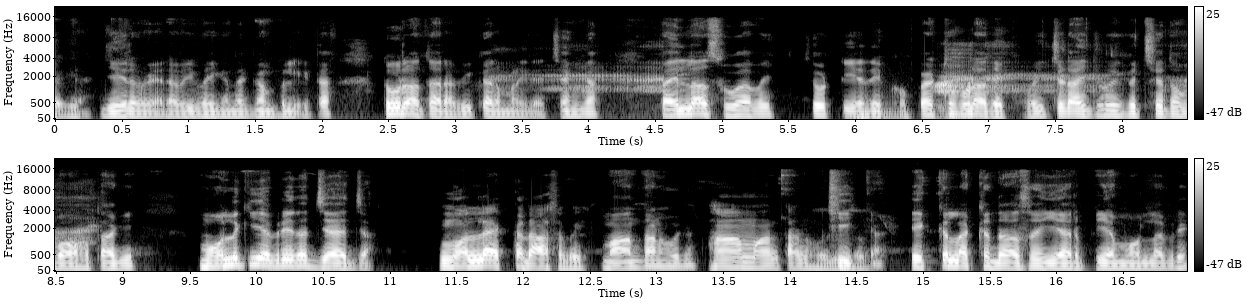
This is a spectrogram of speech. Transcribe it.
ਪਈ ਹੈ ਜੇਰ ਵਗੈਰਾ ਵੀ ਬਾਈ ਕਹਿੰਦਾ ਕੰਪਲੀਟ ਆ। ਤੋਰਾ ਤਾਰਾ ਵੀ ਕਰਮਾਈ ਦਾ ਚੰਗਾ। ਪਹਿਲਾ ਸੂਆ ਬਈ ਝੋਟੀ ਆ ਦੇਖੋ ਪਿੱਠ ਪੁੜਾ ਦੇਖੋ ਬਈ ਚੜਾਈ ਚੜੂਈ ਪਿੱਛੇ ਤੋਂ ਬਹੁਤ ਆ ਗਈ। ਮੁੱਲ ਕੀ ਆ ਵੀਰੇ ਦਾ ਜਾਇਜ਼ ਆ। ਮੁੱਲ 1 10 ਬਾਈ। ਮਾਨਤਾਨ ਹੋ ਜਾ। ਹਾਂ ਮਾਨਤਾਨ ਹੋ ਠੀਕ ਜੂਗਾ ਆ। 1 ਲੱਖ 10000 ਰੁਪਇਆ ਮੁੱਲ ਆ ਵੀਰੇ।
